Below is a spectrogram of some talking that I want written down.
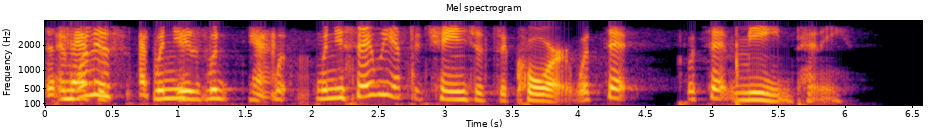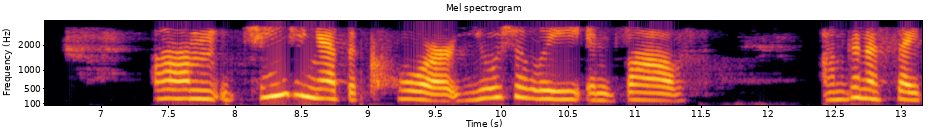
The and what is when you is, when yeah. when you say we have to change at the core? What's that? What's that mean, Penny? Um, changing at the core usually involves, I'm going to say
